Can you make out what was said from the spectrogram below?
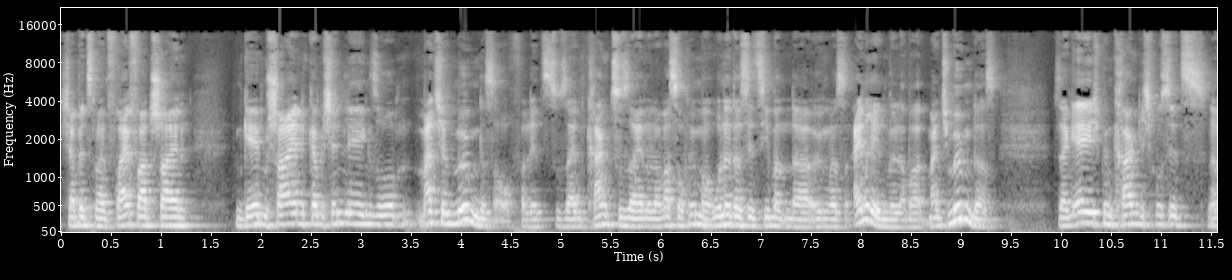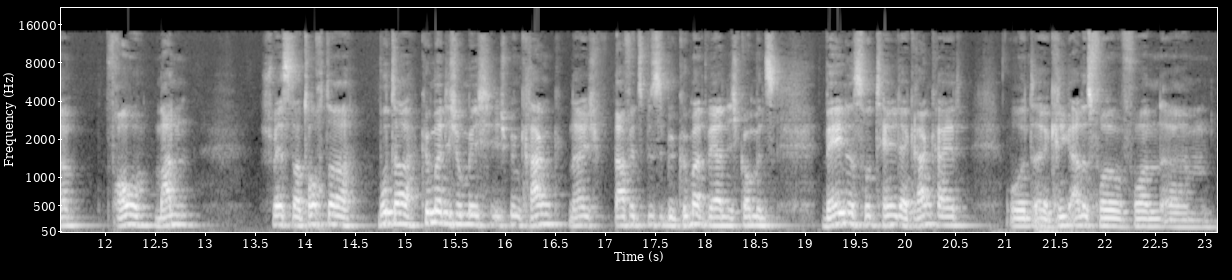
ich habe jetzt meinen Freifahrtschein, einen gelben Schein, kann mich hinlegen, so. Manche mögen das auch, verletzt zu sein, krank zu sein oder was auch immer, ohne dass jetzt jemanden da irgendwas einreden will, aber manche mögen das. Sagen, ey, ich bin krank, ich muss jetzt, ne, Frau, Mann, Schwester, Tochter, Mutter, kümmere dich um mich, ich bin krank, ne, ich darf jetzt ein bisschen bekümmert werden, ich komme ins Wellness-Hotel der Krankheit und äh, kriege alles von, von, ähm,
